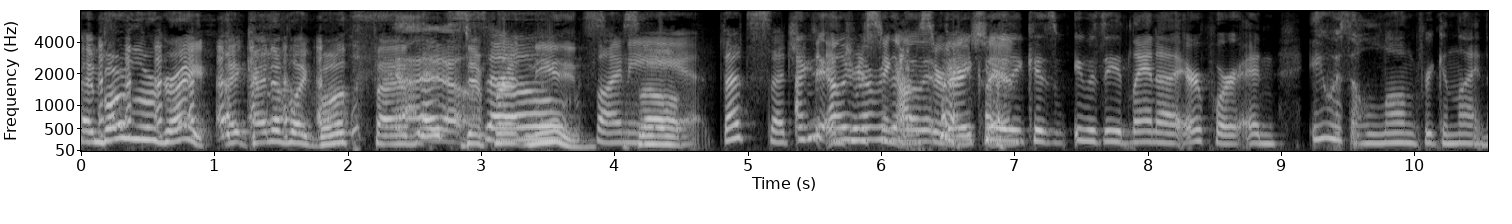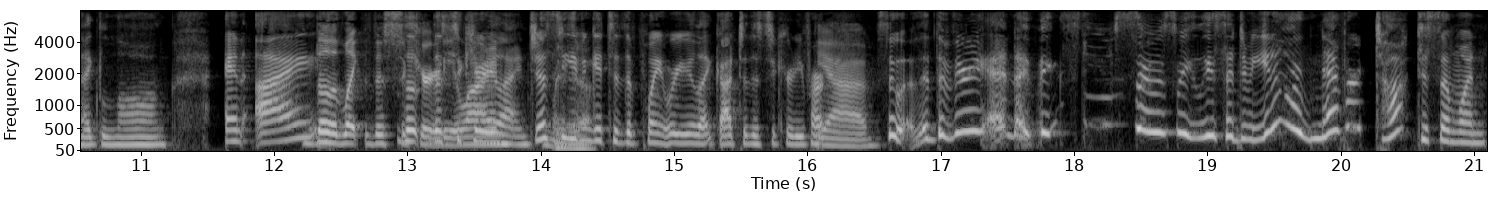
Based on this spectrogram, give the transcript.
and both were great. It kind of like both fed different so needs. Funny. So That's such an Actually, I remember interesting the moment very observation. clearly because it was the Atlanta airport and it was a long freaking line, like long. And I the like the the- security, the, security line. line. just to even get to the point where you like got to the security part. Yeah. So at the very end, I think Steve so sweetly said to me, "You know, I've never talked to someone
